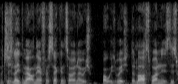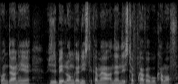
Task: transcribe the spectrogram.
I've just laid them out on there for a second so I know which bolt is which. The last one is this one down here, which is a bit longer, needs to come out, and then this top cover will come off.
